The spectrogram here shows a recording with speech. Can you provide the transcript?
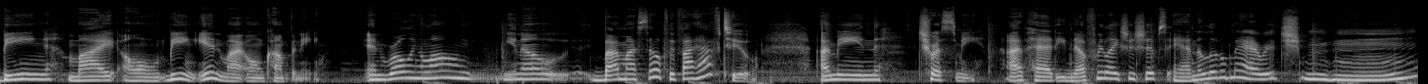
being my own, being in my own company and rolling along, you know, by myself if I have to. I mean, trust me, I've had enough relationships and a little marriage mm-hmm,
